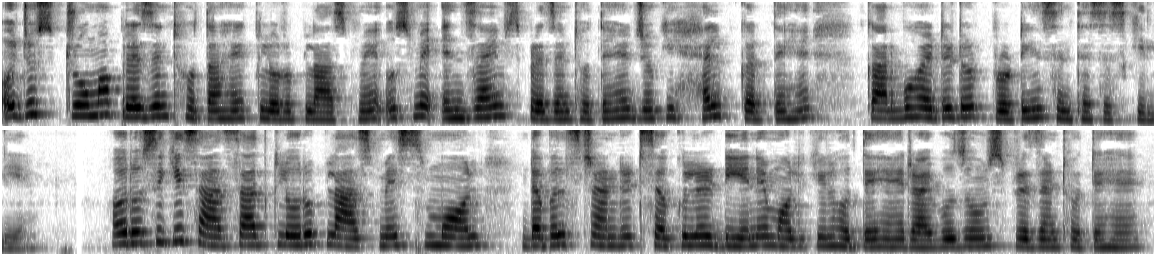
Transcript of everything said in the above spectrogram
और जो स्ट्रोमा प्रेजेंट होता है क्लोरोप्लास्ट में, उसमें एंजाइम्स प्रेजेंट होते हैं जो कि हेल्प करते हैं कार्बोहाइड्रेट और प्रोटीन सिंथेसिस के लिए। और उसी के साथ साथ क्लोरोप्लास्ट में small double standard circular DNA molecule होते हैं राइबोसोम्स प्रेजेंट होते हैं।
